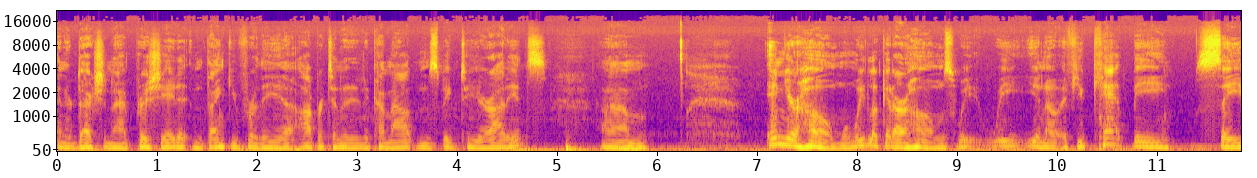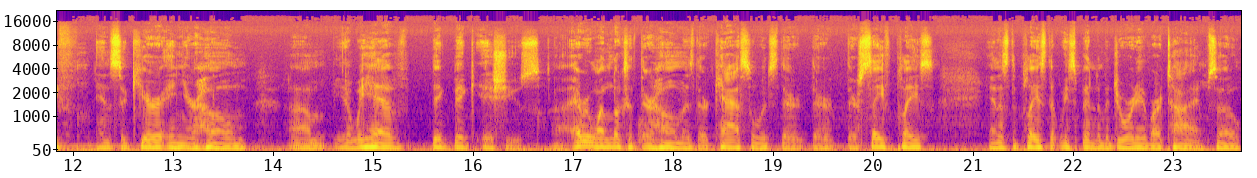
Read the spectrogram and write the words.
introduction. I appreciate it, and thank you for the uh, opportunity to come out and speak to your audience. Um, in your home, when we look at our homes, we, we you know, if you can't be safe and secure in your home, um, you know, we have big, big issues. Uh, everyone looks at their home as their castle, it's their, their, their safe place, and it's the place that we spend the majority of our time. So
